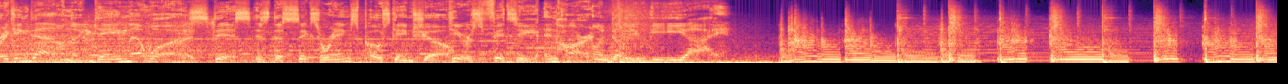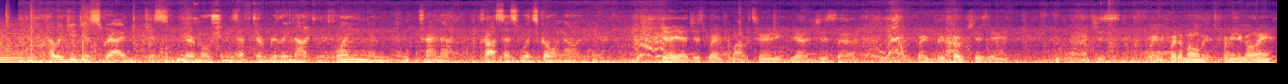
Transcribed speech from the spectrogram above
Breaking down the game that was. This is the Six Rings postgame show. Here's Fitzy and Hart on E WEEI. How would you describe just your emotions after really not playing and, and trying to process what's going on here? Yeah, yeah, just waiting for my opportunity. Yeah, just uh, waiting for the coaches and uh, just waiting for the moment for me to go in.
